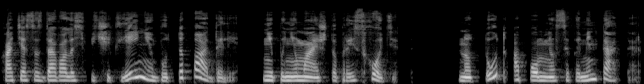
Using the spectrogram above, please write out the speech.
хотя создавалось впечатление, будто падали, не понимая, что происходит. Но тут опомнился комментатор.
